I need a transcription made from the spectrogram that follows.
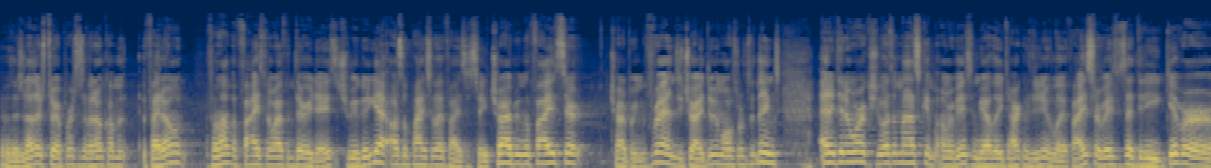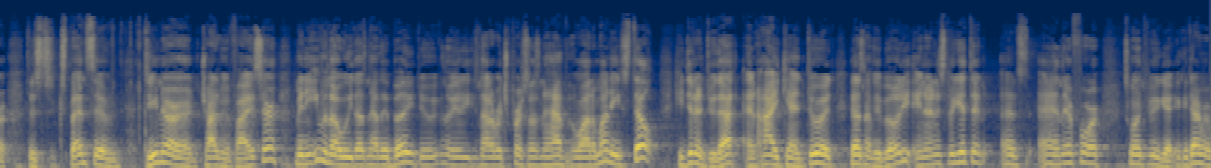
There's another story. A person says, "If I don't come, if I don't, if I'm not the my wife in thirty days, it should be a good get." Also, Paisa So he tried bringing a Pfizer tried bringing friends, he tried doing all sorts of things, and it didn't work. She wasn't asking. Amr Vasim, you have the Tarkin Dinner with Pfizer. Vasim said, did he give her this expensive dinner and try to be Pfizer? Meaning, even though he doesn't have the ability to, even though he's not a rich person, doesn't have a lot of money, still he didn't do that, and I can't do it. He doesn't have the ability, and and, and therefore it's going to be get. You can tell me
